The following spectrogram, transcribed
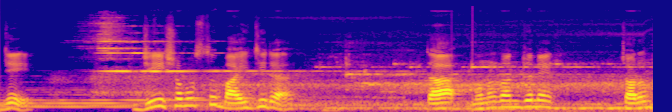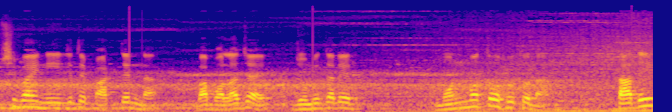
যে যে সমস্ত বাইজিরা তা মনোরঞ্জনের চরম সীমায় নিয়ে যেতে পারতেন না বা বলা যায় জমিদারের মনমতো হতো না। তাদের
